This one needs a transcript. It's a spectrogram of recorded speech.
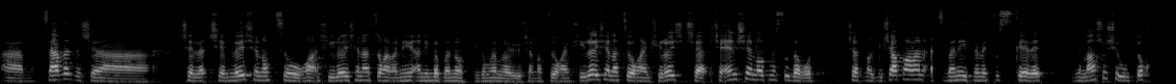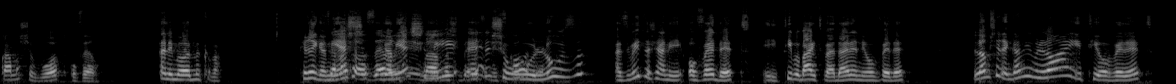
המצב הזה של ה... של... שהן לא ישנות צהריים, שהיא לא ישנה צהריים, אני, אני בבנות, כי גם הן לא היו ישנות צהריים, שהיא לא ישנה צהריים, שהיא לא יש... ש... שאין שינות מסודרות, שאת מרגישה כל הזמן עצבנית ומתוסכלת, זה משהו שהוא תוך כמה שבועות עובר. אני מאוד מקווה. תראי, גם יש, גם יש לי איזשהו. לוז, עזבי את זה שאני עובדת, היא איתי בבית ועדיין אני עובדת, לא משנה, גם אם לא הייתי עובדת,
